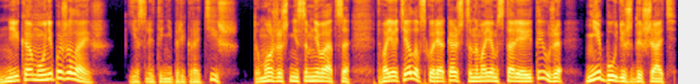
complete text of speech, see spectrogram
никому не пожелаешь. Если ты не прекратишь, то можешь не сомневаться, твое тело вскоре окажется на моем столе, и ты уже не будешь дышать».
